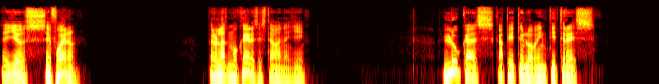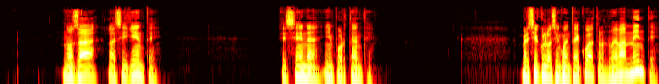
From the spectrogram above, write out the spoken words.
Ellos se fueron, pero las mujeres estaban allí. Lucas capítulo 23 nos da la siguiente escena importante. Versículo 54. Nuevamente.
